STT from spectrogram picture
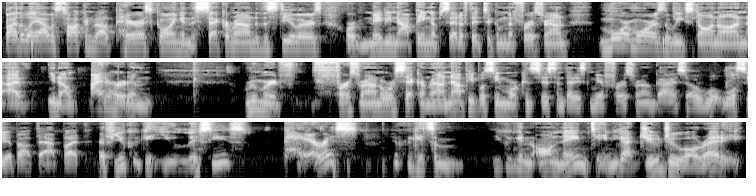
By the way, I was talking about Parris going in the second round of the Steelers, or maybe not being upset if they took him in the first round. More and more as the week's gone on, I've you know I'd heard him rumored first round or second round. Now people seem more consistent that he's gonna be a first round guy, so we'll, we'll see about that. But if you could get Ulysses Parris, you could get some. You could get an all name team. You got Juju already.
